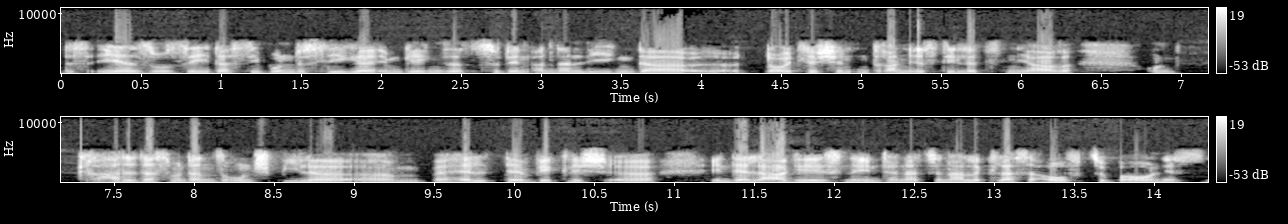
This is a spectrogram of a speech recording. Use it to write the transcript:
das eher so sehe, dass die Bundesliga im Gegensatz zu den anderen Ligen da äh, deutlich hinten dran ist die letzten Jahre und gerade, dass man dann so einen Spieler ähm, behält, der wirklich äh, in der Lage ist, eine internationale Klasse aufzubauen, ist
